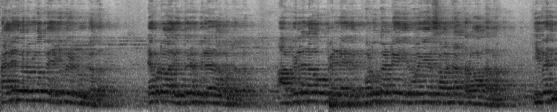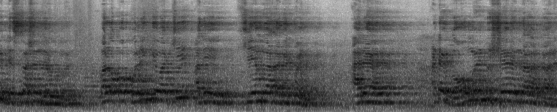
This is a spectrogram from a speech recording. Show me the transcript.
తల్లిదండ్రులకు ఎలిజిబిలిటీ ఉంటుంది? లేకుంటే వాళ్ళు ఇద్దరు పిల్లలకు ఉంటుందా ఆ పిల్లలకు పెళ్ళి కొడుకు అంటే ఇరవై ఐదు సంవత్సరాల తర్వాత ఇవన్నీ డిస్కషన్ జరుగుతున్నాయి వాళ్ళు ఒక కొలిక్కి వచ్చి అది సీఎం గారు తగ్గిపోయింది ఆయన అంటే గవర్నమెంట్ షేర్ ఎంత కట్టాలి?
